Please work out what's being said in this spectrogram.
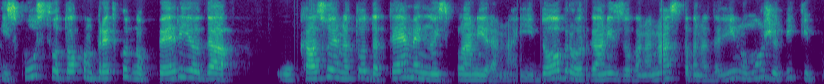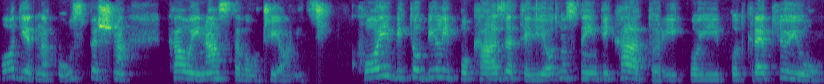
Iskustvo tokom prethodnog perioda ukazuje na to da temeljno isplanirana i dobro organizovana nastava na daljinu može biti podjednako uspešna kao i nastava u učionici koji bi to bili pokazatelji, odnosno indikatori koji potkrepljuju uh,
